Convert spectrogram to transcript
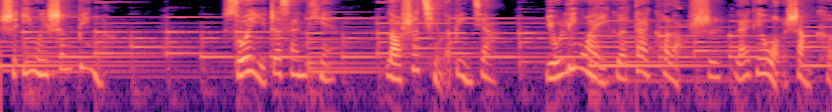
是因为生病了，所以这三天老师请了病假，由另外一个代课老师来给我们上课。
